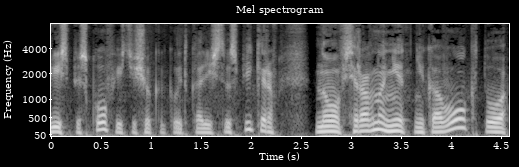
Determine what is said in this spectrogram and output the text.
есть Песков, есть еще какое-то количество спикеров. Но все равно нет никого, кто,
